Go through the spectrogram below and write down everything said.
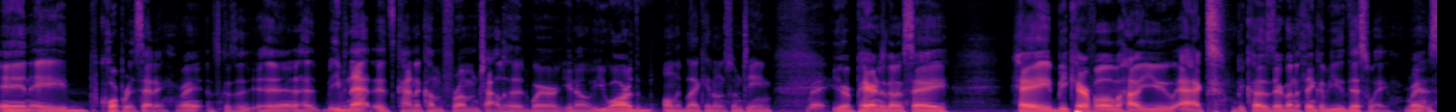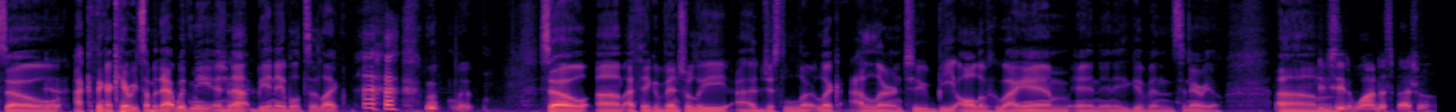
in a corporate setting. Right. It's because even that it's kind of comes from childhood, where you know you are the only black kid on the swim team. Right. Your parent is going to say hey, be careful of how you act because they're going to think of you this way, right? So I think I carried some of that with me and not being able to like. so um, I think eventually I just lear- like I learned to be all of who I am in any given scenario. Um, Did you see the Wanda special,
